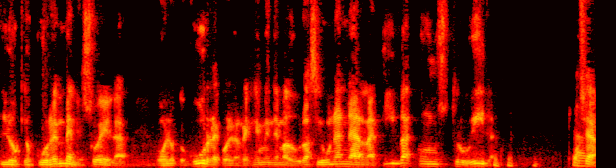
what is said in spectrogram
lo que ocurre en Venezuela o lo que ocurre con el régimen de Maduro ha sido una narrativa construida. Claro. O sea,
